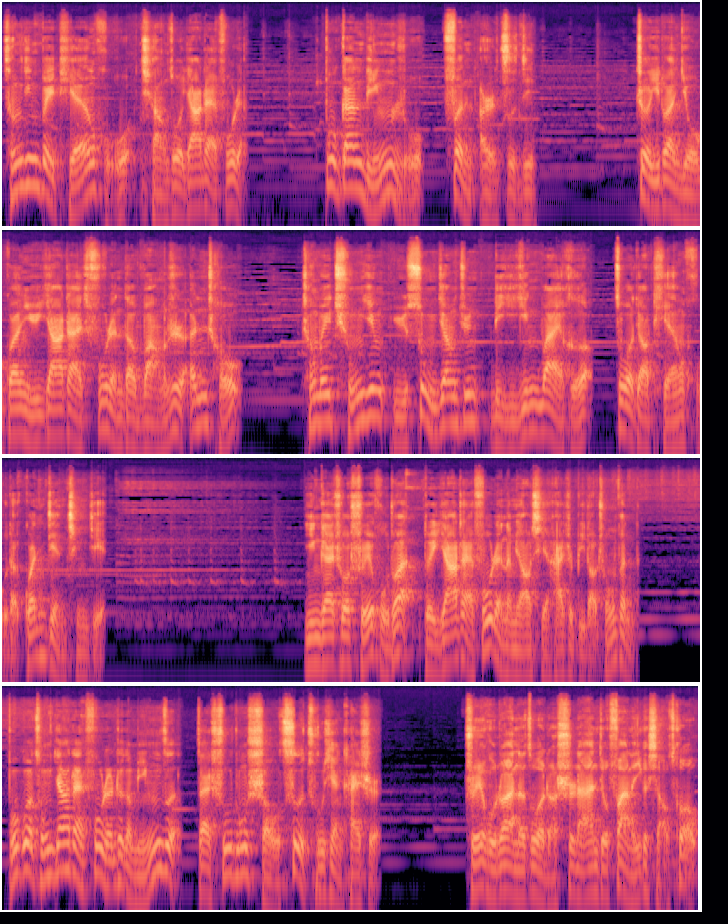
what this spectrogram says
曾经被田虎抢做压寨夫人，不甘凌辱，愤而自尽。这一段有关于压寨夫人的往日恩仇。成为琼英与宋将军里应外合做掉田虎的关键情节。应该说，《水浒传》对压寨夫人的描写还是比较充分的。不过，从压寨夫人这个名字在书中首次出现开始，《水浒传》的作者施耐庵就犯了一个小错误，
